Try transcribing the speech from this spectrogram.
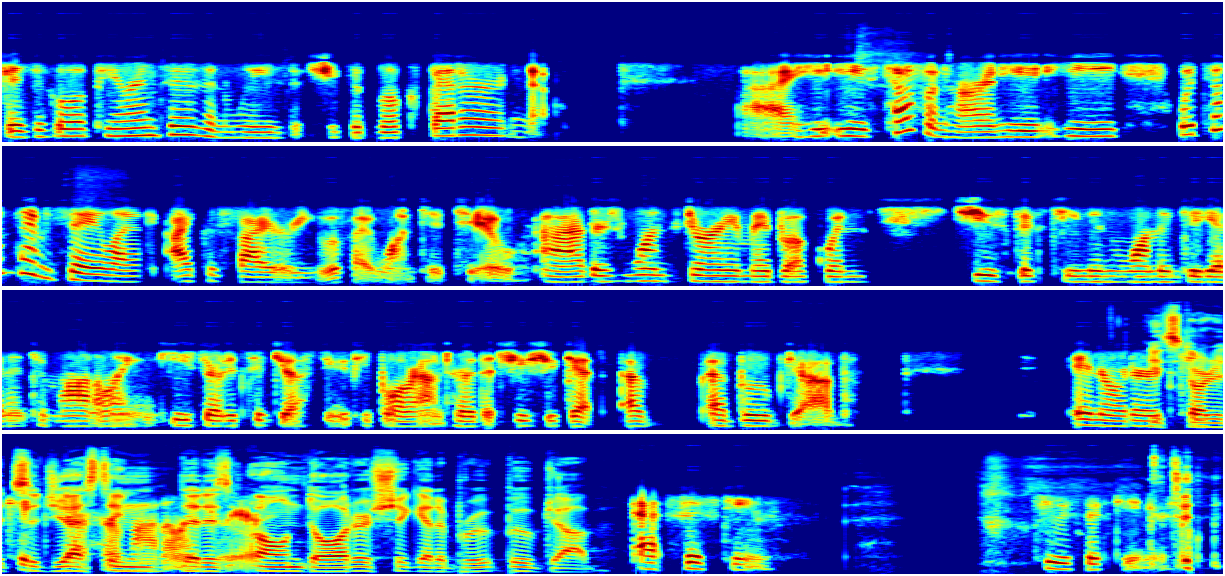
physical appearances and ways that she could look better, no. Uh, he, he's tough on her, and he he would sometimes say like, "I could fire you if I wanted to." Uh, there's one story in my book when she was 15 and wanted to get into modeling. He started suggesting to people around her that she should get a, a boob job in order. He started to suggesting that his career. own daughter should get a boob job at 15. She was 15 years old.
